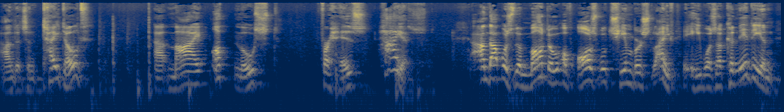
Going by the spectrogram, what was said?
and it's entitled uh, My Utmost for His Highest. And that was the motto of Oswald Chambers' life. He was a Canadian,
